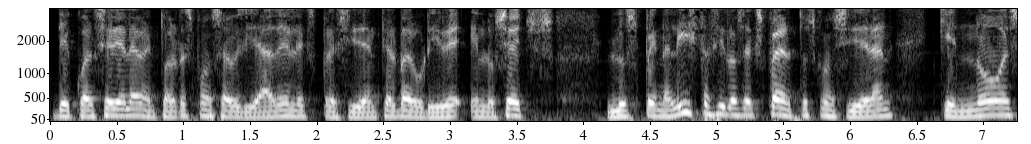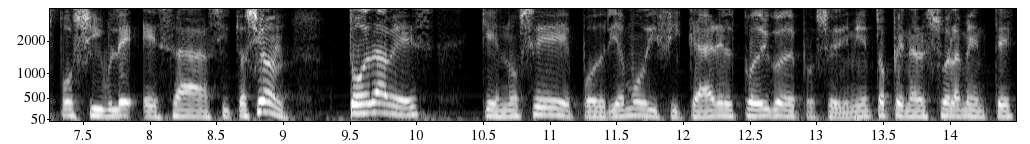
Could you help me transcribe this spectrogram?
de cuál sería la eventual responsabilidad del expresidente Álvaro Uribe en los hechos. Los penalistas y los expertos consideran que no es posible esa situación, toda vez que no se podría modificar el código de procedimiento penal solamente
